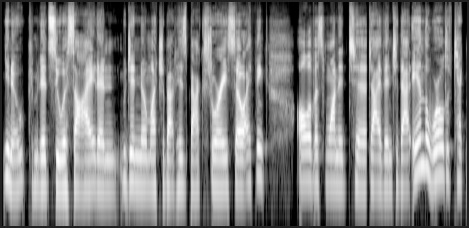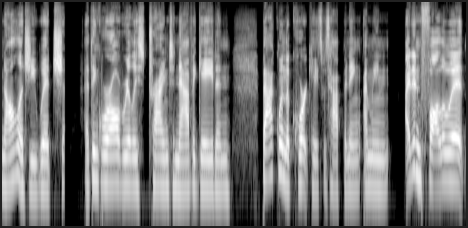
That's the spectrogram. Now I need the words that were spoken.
you know committed suicide and we didn't know much about his backstory. So i think all of us wanted to dive into that and the world of technology which i think we're all really trying to navigate. And back when the court case was happening i mean I didn't follow it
